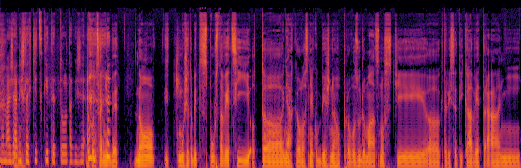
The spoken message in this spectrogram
nemá žádný šlechtický titul, takže... Dokonce ani byt. No, může to být spousta věcí od uh, nějakého vlastně jako běžného provozu domácnosti, uh, který se týká větrání,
